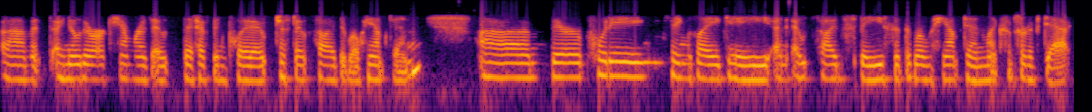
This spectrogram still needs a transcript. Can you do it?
Um, I know there are cameras out that have been put out just outside the Roehampton. Um, they're putting things like a an outside space at the Roehampton, like some sort of deck,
